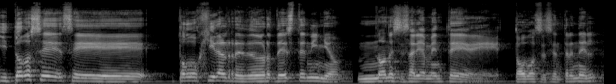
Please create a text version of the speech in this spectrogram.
y, todo se, se, Todo gira alrededor de este niño. No necesariamente todo se centra en él,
